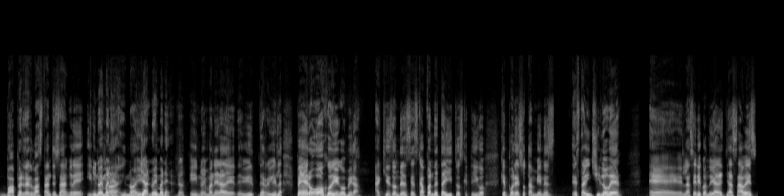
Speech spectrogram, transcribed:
va a perder bastante sangre y, Y no hay va- manera. y no hay, ya no hay manera, ¿no? y no hay manera de, de, vivir- de revivirla. Pero ojo, Diego, mira, aquí es donde se escapan detallitos que te digo que por eso también es, está bien chilo ver eh, la serie cuando ya, ya sabes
